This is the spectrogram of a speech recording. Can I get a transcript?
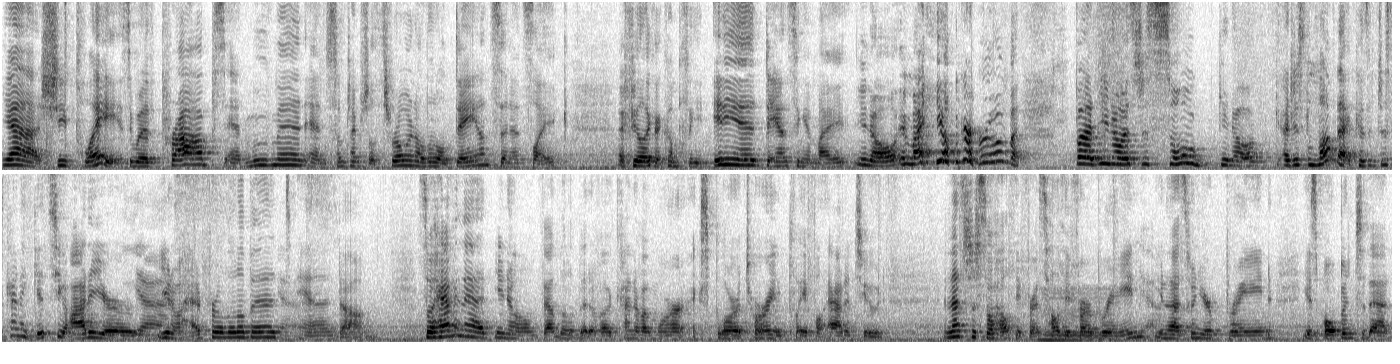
Yeah, she plays with props and movement, and sometimes she'll throw in a little dance, and it's like I feel like a complete idiot dancing in my, you know, in my yoga room. But, but you know, it's just so, you know, I just love that because it just kind of gets you out of your, you know, head for a little bit, Yes. and um, so having that, you know, that little bit of a kind of a more exploratory, playful attitude. And that's just so healthy for us, healthy for our brain. Yeah. You know, that's when your brain is open to that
